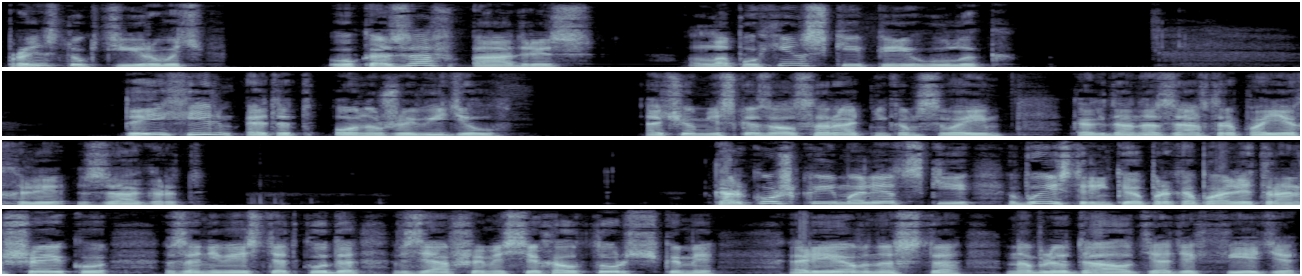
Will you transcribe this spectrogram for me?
проинструктировать, указав адрес Лопухинский переулок. Да и фильм этот он уже видел, о чем не сказал соратникам своим, когда на завтра поехали за город. Каркошка и Малецкий быстренько прокопали траншейку за невесть откуда взявшимися халтурщиками, ревностно наблюдал дядя Федя,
